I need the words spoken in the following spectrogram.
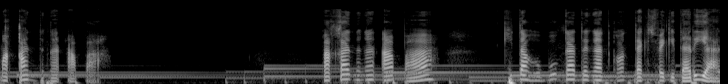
makan dengan apa? Makan dengan apa? Kita hubungkan dengan konteks vegetarian.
